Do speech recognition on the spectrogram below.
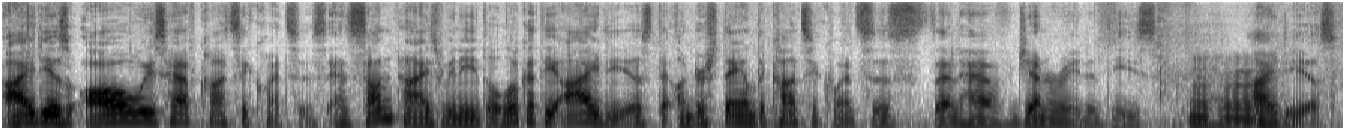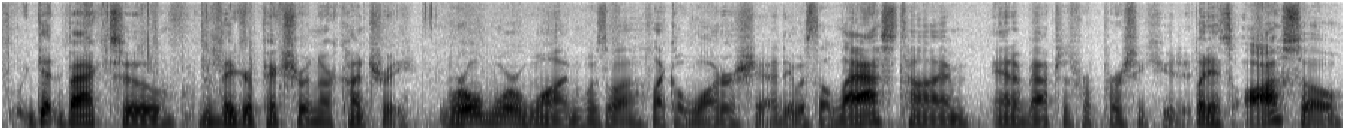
Ideas always have consequences, and sometimes we need to look at the ideas to understand the consequences that have generated these mm-hmm. ideas. Get back to the bigger picture in our country. World War I was a, like a watershed. It was the last time Anabaptists were persecuted, but it's also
